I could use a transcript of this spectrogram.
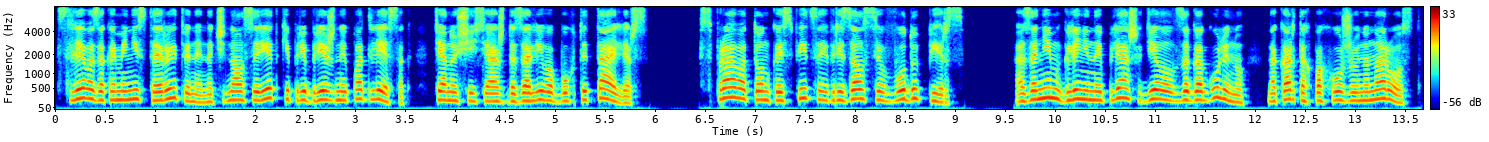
Слева за каменистой рытвиной начинался редкий прибрежный подлесок, тянущийся аж до залива бухты Тайлерс. Справа тонкой спицей врезался в воду пирс, а за ним глиняный пляж делал загогулину, на картах похожую на нарост.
